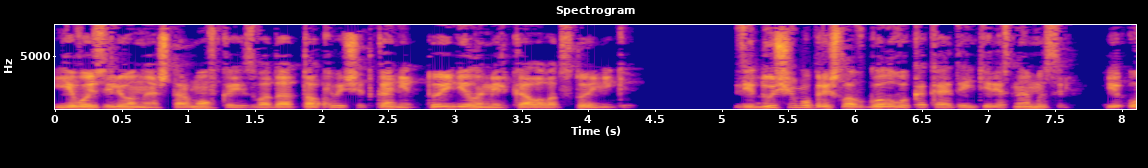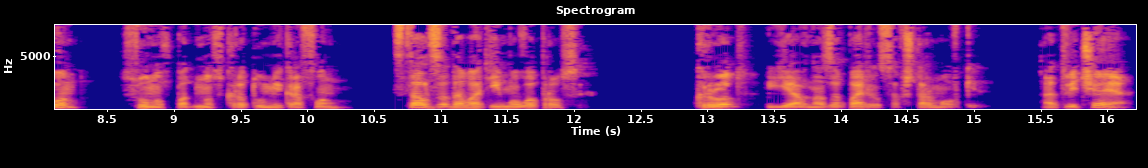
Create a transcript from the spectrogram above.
Его зеленая штормовка из водоотталкивающей ткани то и дело мелькала в отстойнике. Ведущему пришла в голову какая-то интересная мысль, и он, сунув под нос кроту микрофон, стал задавать ему вопросы. Крот явно запарился в штормовке. Отвечая,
